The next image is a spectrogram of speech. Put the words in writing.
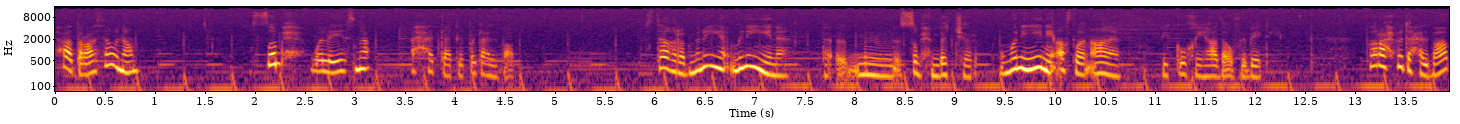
حاط راسه ونام. الصبح ولا يسمع أحد قاعد يطق على الباب. استغرب من من يجينا من الصبح مبكر. ومن يجيني أصلا أنا في كوخي هذا وفي بيتي؟ فراح فتح الباب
